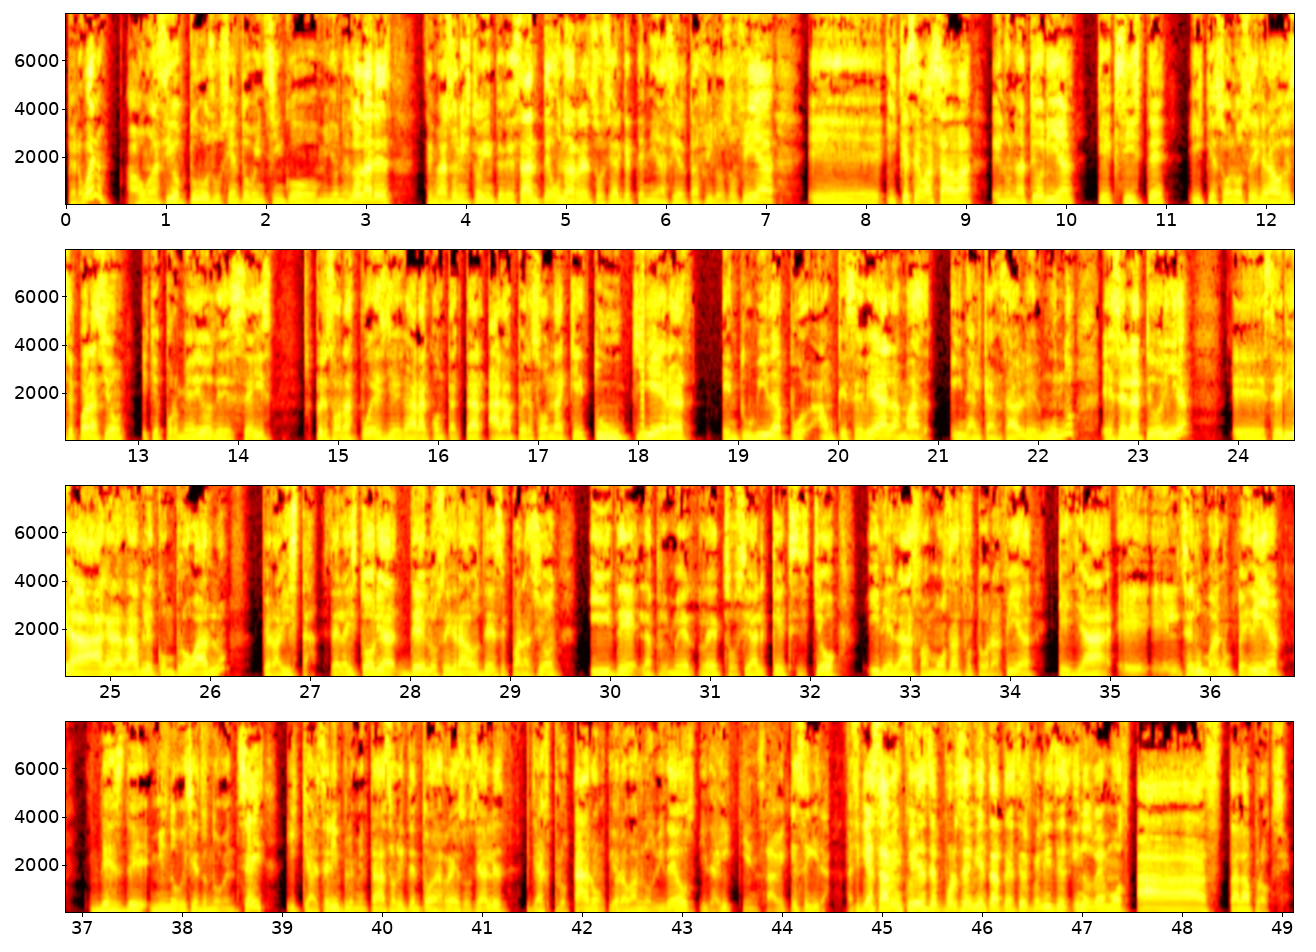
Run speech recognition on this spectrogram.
Pero bueno, aún así obtuvo sus 125 millones de dólares se me hace una historia interesante, una red social que tenía cierta filosofía eh, y que se basaba en una teoría que existe y que son los seis grados de separación y que por medio de seis personas puedes llegar a contactar a la persona que tú quieras en tu vida, por, aunque se vea la más inalcanzable del mundo. Esa es la teoría. Eh, sería agradable comprobarlo, pero ahí está. Esta es la historia de los seis grados de separación y de la primer red social que existió y de las famosas fotografías que ya eh, el ser humano pedía desde 1996 y que al ser implementadas ahorita en todas las redes sociales ya explotaron y ahora van los videos y de ahí quién sabe qué seguirá. Así que ya saben, cuídense, por ser bien, traten de ser felices y nos vemos hasta la próxima.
